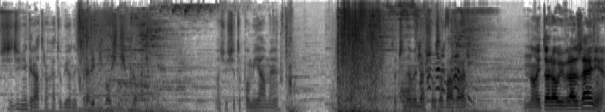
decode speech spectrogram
Się dziwnie gra trochę, tu biony. Sprawiedliwość prowadź mnie. Oczywiście to pomijamy. Zaczynamy naszą zabawę. No i to robi wrażenie.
